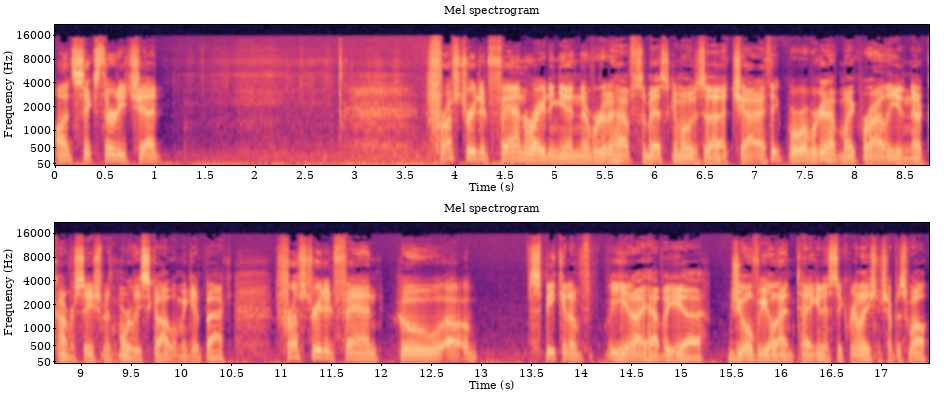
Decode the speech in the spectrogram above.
on 630 CHED. Frustrated fan writing in, and we're going to have some Eskimos uh, chat. I think we're, we're going to have Mike Riley in a conversation with Morley Scott when we get back. Frustrated fan who, uh, speaking of, he and I have a uh, jovial antagonistic relationship as well.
